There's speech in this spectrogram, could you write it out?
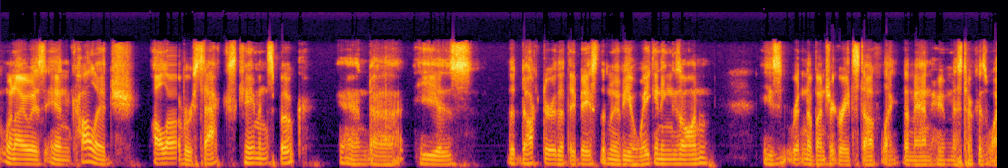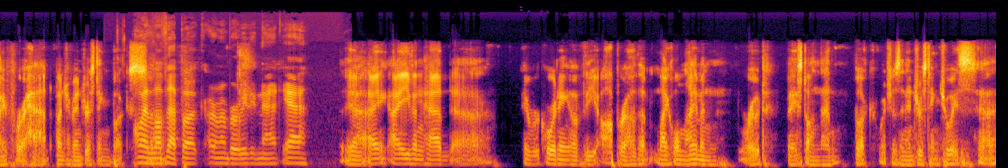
when I was in college, Oliver Sacks came and spoke, and uh, he is the doctor that they based the movie Awakenings on. He's written a bunch of great stuff, like The Man Who Mistook His Wife for a Hat, a bunch of interesting books. Oh, I love that book. I remember reading that. Yeah. Yeah, I, I even had uh, a recording of the opera that Michael Nyman wrote based on that book, which is an interesting choice uh,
